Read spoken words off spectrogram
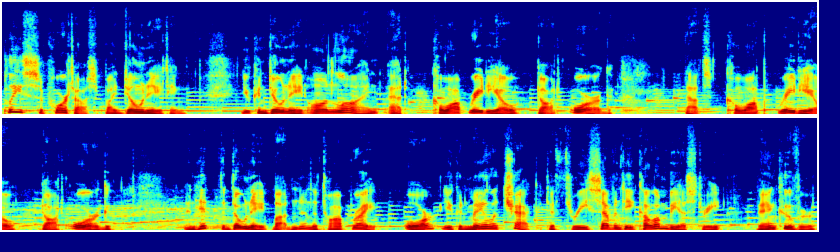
Please support us by donating. You can donate online at coopradio.org. That's coopradio.org. And hit the donate button in the top right. Or you can mail a check to 370 Columbia Street, Vancouver,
